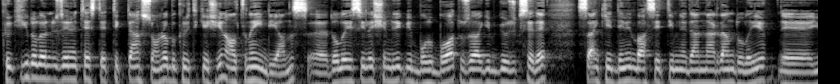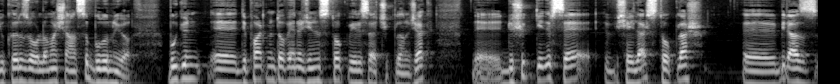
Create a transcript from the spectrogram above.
42 doların üzerini test ettikten sonra bu kritik eşiğin altına indi yalnız. E, dolayısıyla şimdilik bir boğa tuzağı gibi gözükse de sanki demin bahsettiğim nedenlerden dolayı e, yukarı zorlama şansı bulunuyor. Bugün e, Department of Energy'nin stok verisi açıklanacak. E, düşük gelirse şeyler stoklar e, biraz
